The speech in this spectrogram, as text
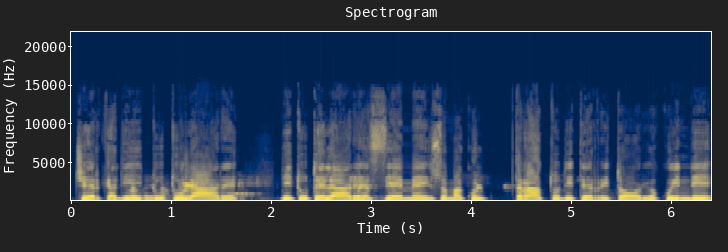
cerca di tutelare, di tutelare assieme insomma a quel tratto di territorio. Quindi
